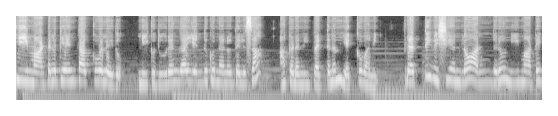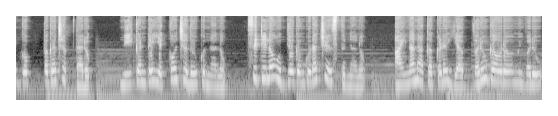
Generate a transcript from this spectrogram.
ఈ మాటలకేం తక్కువ లేదు. నీకు దూరంగా ఎందుకున్నానో తెలుసా? అక్కడ నీ పెత్తనం ఎక్కువని. ప్రతి విషయంలో అందరూ నీ మాటే గొప్పగా చెప్తారు. నీకంటే ఎక్కువ చదువుకున్నాను. సిటీలో ఉద్యోగం కూడా చేస్తున్నాను. అయినా నాకక్కడ ఎవ్వరూ గౌరవం ఇవ్వరు.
